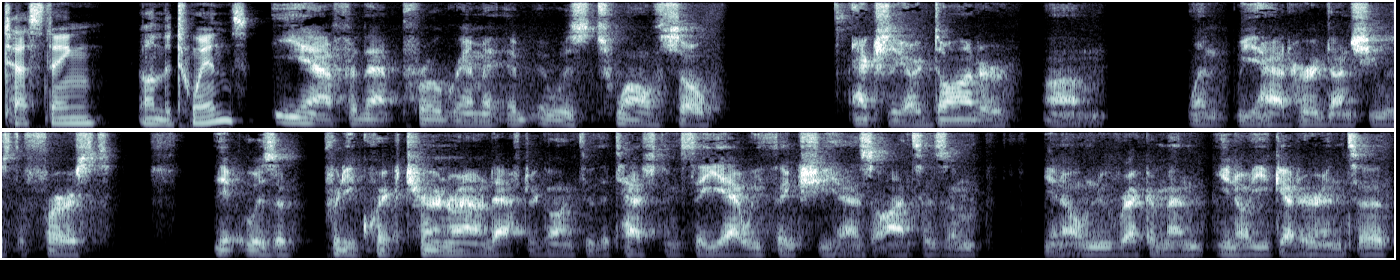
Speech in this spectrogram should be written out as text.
testing on the twins? Yeah, for that program, it, it was 12. So actually, our daughter, um, when we had her done, she was the first. It was a pretty quick turnaround after going through the testing. Say, yeah, we think she has autism, you know, and we recommend, you know, you get her into,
